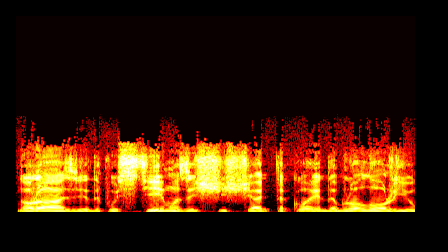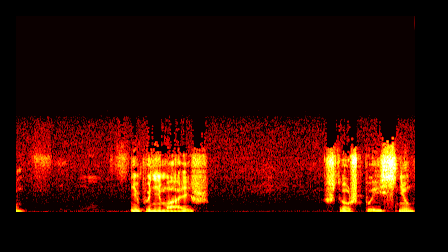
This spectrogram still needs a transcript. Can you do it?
Но разве допустимо защищать такое добро ложью? Не понимаешь? Что ж, поясню.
